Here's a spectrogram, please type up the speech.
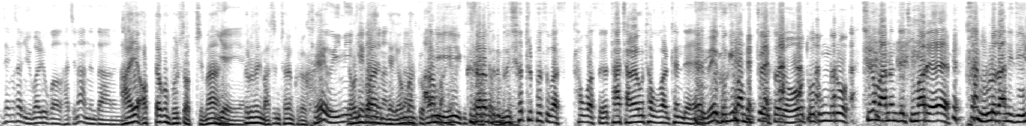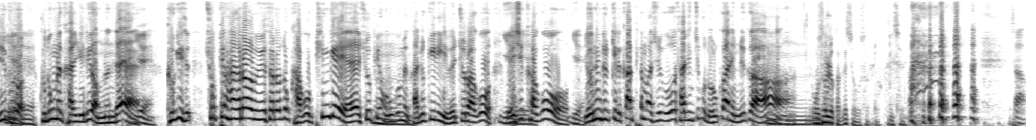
생산 유발 효과가 가지는 않는다는. 아예 없다고는 볼 수 없지만 예, 예. 변호사님 말씀처럼 그렇게 연관 예, 연관 않는다. 교가 아니 그 사람들이 무슨. 셔틀버스 가, 타고 갔어요? 다 자가용 타고 갈 텐데 왜 거기만 묶여 있어요? 도동네로 많은데 주말에 다 놀러 다니지 일부러 예, 예. 그 동네 갈 일이 없는데 예. 거기 쇼핑하러 위해서라도 가고 핑계에 쇼핑 온 음. 거면 가족끼리 외출하고 예, 외식하고 예. 연인들끼리 카페 마시고 사진 찍고 놀 거 아닙니까? 음. 오설로 갔겠죠 오설로 근처에. 자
